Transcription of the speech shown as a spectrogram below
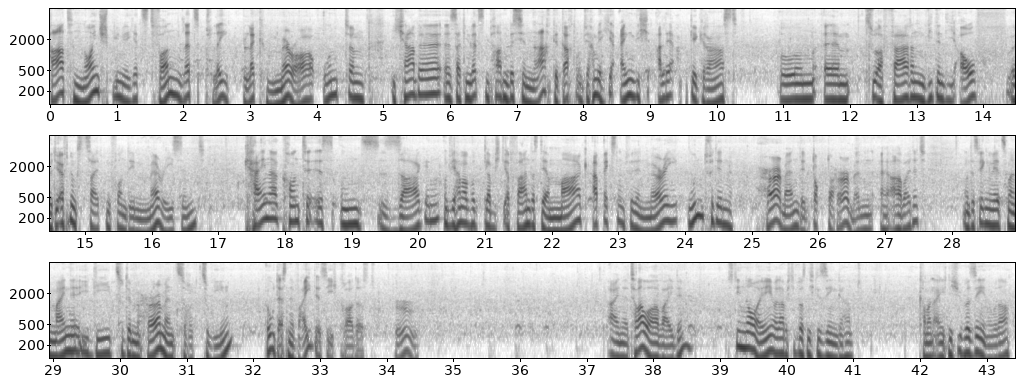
Part 9 spielen wir jetzt von Let's Play Black Mirror und ähm, ich habe äh, seit dem letzten Part ein bisschen nachgedacht und wir haben ja hier eigentlich alle abgegrast, um ähm, zu erfahren, wie denn die, Auf äh, die Öffnungszeiten von dem Mary sind. Keiner konnte es uns sagen und wir haben aber, glaube ich, erfahren, dass der Mark abwechselnd für den Murray und für den Herman, den Dr. Herman, äh, arbeitet. Und deswegen wäre jetzt mal meine Idee, zu dem Herman zurückzugehen. Oh, da ist eine Weide, sehe ich gerade erst. Eine Trauerweide. Ist die neu oder habe ich die bloß nicht gesehen gehabt? Kann man eigentlich nicht übersehen, oder?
